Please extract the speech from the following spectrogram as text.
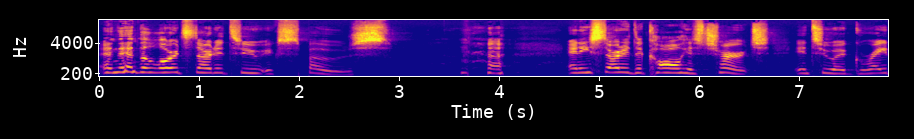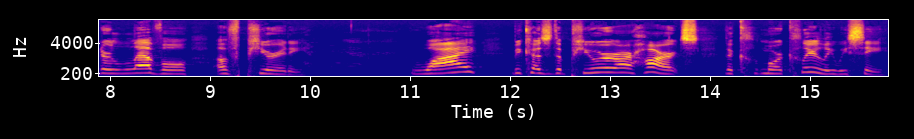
and then the Lord started to expose. and He started to call His church into a greater level of purity. Why? Because the purer our hearts, the cl- more clearly we see.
